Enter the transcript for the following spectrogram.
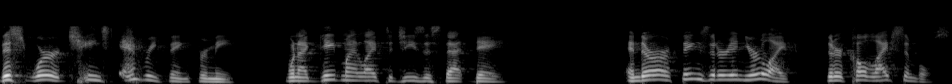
This word changed everything for me when I gave my life to Jesus that day. And there are things that are in your life that are called life symbols.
